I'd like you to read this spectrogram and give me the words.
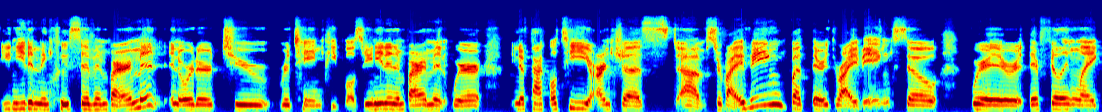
you need an inclusive environment in order to retain people. So you need an environment where you know faculty aren't just um, surviving, but they're thriving. So where they're feeling like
